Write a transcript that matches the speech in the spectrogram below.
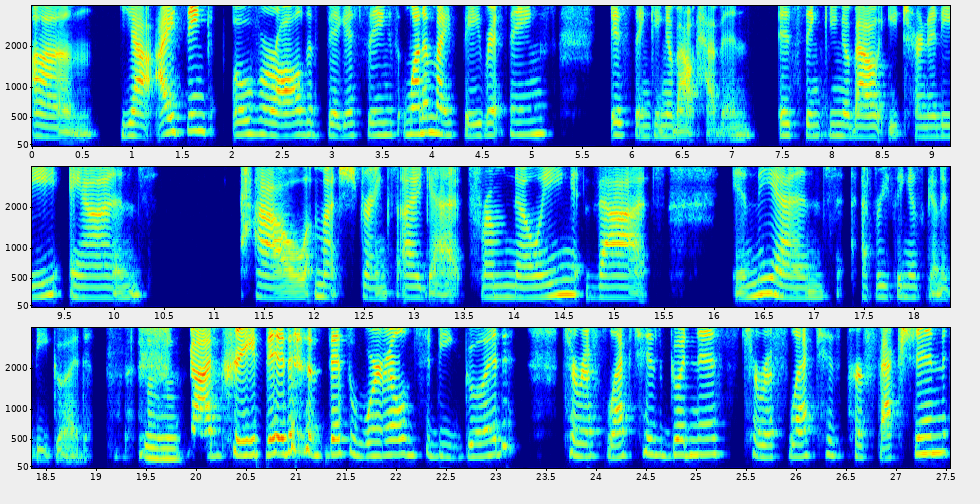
um yeah i think overall the biggest things one of my favorite things is thinking about heaven is thinking about eternity and how much strength I get from knowing that in the end, everything is going to be good. Mm-hmm. God created this world to be good, to reflect his goodness, to reflect his perfection.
